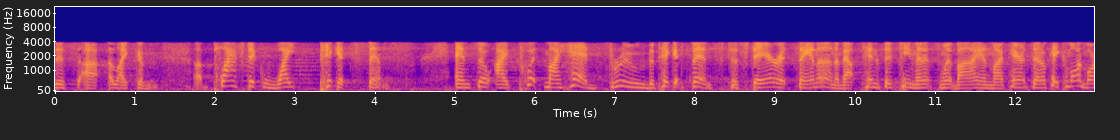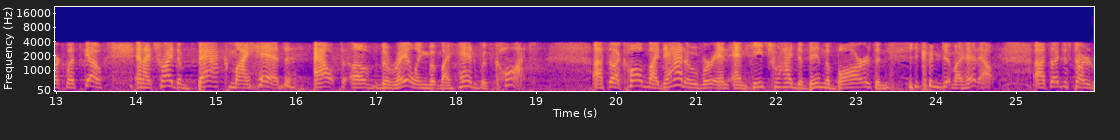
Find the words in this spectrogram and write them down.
this uh, like a, a plastic white picket fence and so I put my head through the picket fence to stare at Santa, and about 10, 15 minutes went by, and my parents said, Okay, come on, Mark, let's go. And I tried to back my head out of the railing, but my head was caught. Uh, so I called my dad over, and, and he tried to bend the bars, and he couldn't get my head out. Uh, so I just started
